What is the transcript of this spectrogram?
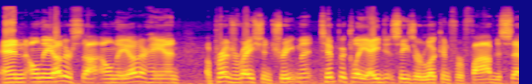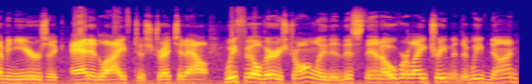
And on the other side, on the other hand, a preservation treatment, typically agencies are looking for five to seven years of added life to stretch it out. We feel very strongly that this thin overlay treatment that we've done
